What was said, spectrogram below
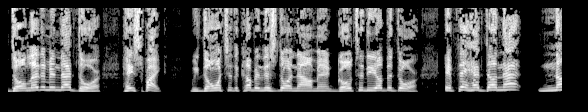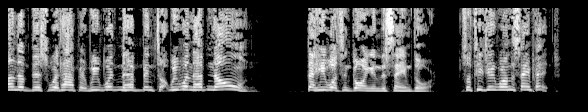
Don't let him in that door. Hey, Spike, we don't want you to come in this door now, man. Go to the other door. If they had done that, none of this would happen. We wouldn't have been, ta- we wouldn't have known that he wasn't going in the same door. So TJ, we're on the same page.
